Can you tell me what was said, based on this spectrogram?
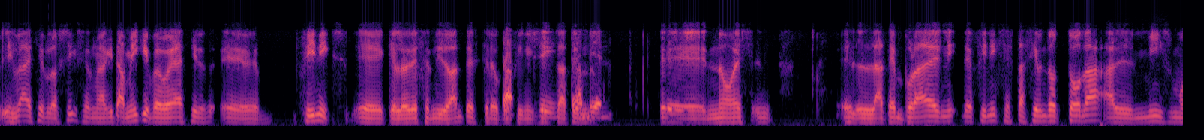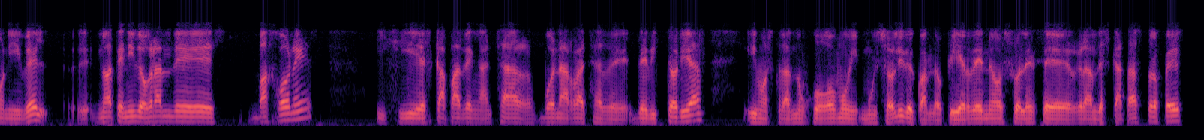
iba a decir los Sixers, me la quita Miki, pero voy a decir eh, Phoenix, eh, que lo he defendido antes, creo que Ah, Phoenix sí, está haciendo... también eh, no es eh, la temporada de, de Phoenix está siendo toda al mismo nivel Eh, no ha tenido grandes bajones y sí es capaz de enganchar buenas rachas de, de victorias y mostrando un juego muy muy sólido y cuando pierde no suelen ser grandes catástrofes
